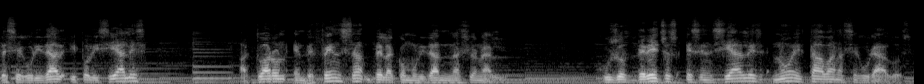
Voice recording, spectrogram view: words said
de Seguridad y Policiales actuaron en defensa de la comunidad nacional, cuyos derechos esenciales no estaban asegurados,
